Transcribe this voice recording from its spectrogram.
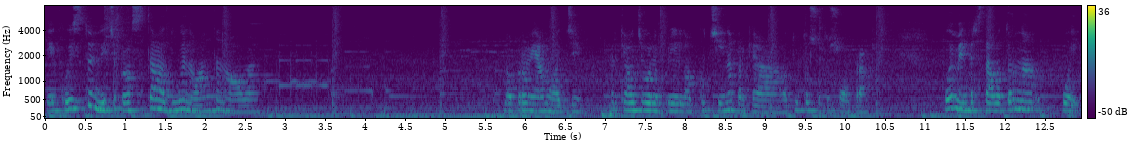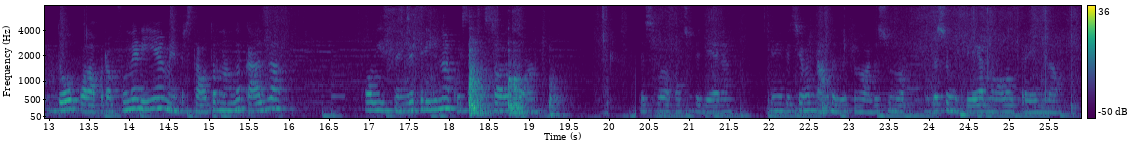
E questo invece costa 2,99 lo proviamo oggi perché oggi voglio aprire la cucina perché ho tutto sotto sopra. Poi mentre stavo tornando poi dopo la profumeria mentre stavo tornando a casa ho visto in vetrina questo accessorio qua. Adesso ve lo faccio vedere. Che mi piaceva tanto ho detto no adesso, lo, adesso mi fermo lo prendo.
